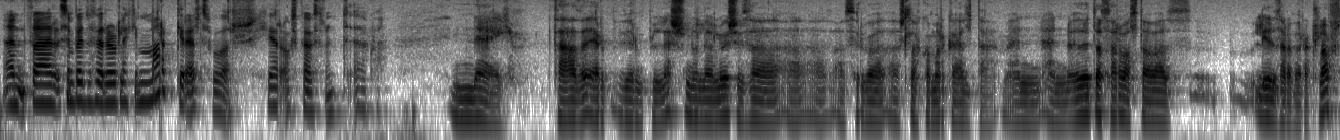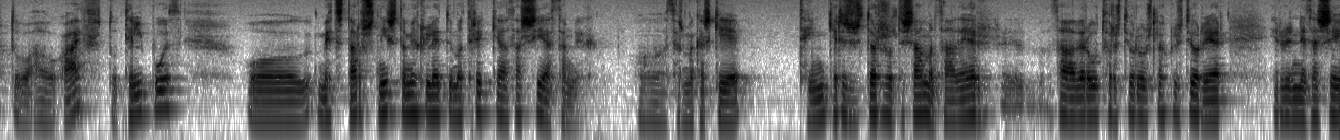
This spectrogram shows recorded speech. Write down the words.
En það er sem betur fyrir ekki margir eldsvoðar hér á Skagströnd eða hvað? Nei það er, við erum blessunulega lausið það að, að, að þurfa að slökka marga elda. En, en auðvitað þarf alltaf að liðið þarf að vera klart og áæft og tilbúið. Og mitt starf snýst að miklu leitum að tryggja að það sé þannig. Og það sem að kannski tengir þessu störf svolítið saman það er það að vera útfærastjóri og slökkulistjóri er í rauninni þessi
